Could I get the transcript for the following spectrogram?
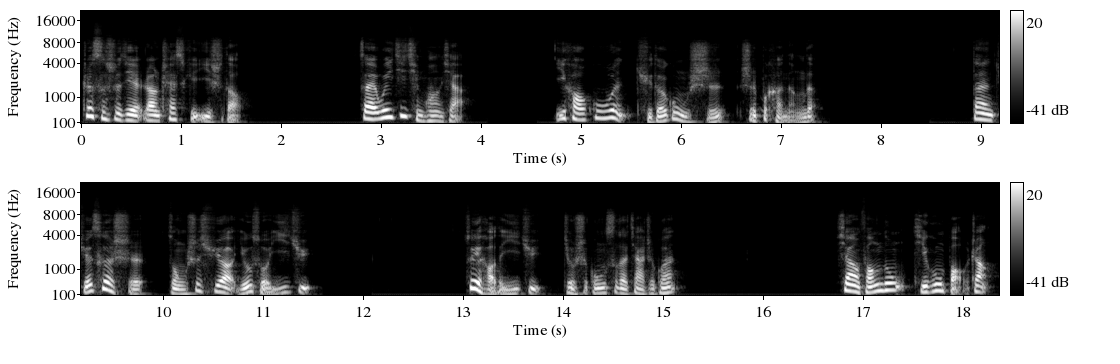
这次事件让 Chesky 意识到，在危机情况下，依靠顾问取得共识是不可能的。但决策时总是需要有所依据。最好的依据就是公司的价值观，向房东提供保障，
